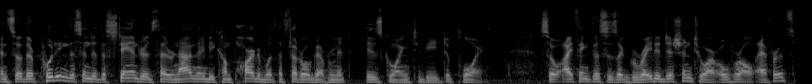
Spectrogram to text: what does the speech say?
And so they're putting this into the standards that are now going to become part of what the federal government is going to be deploying. So I think this is a great addition to our overall efforts,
